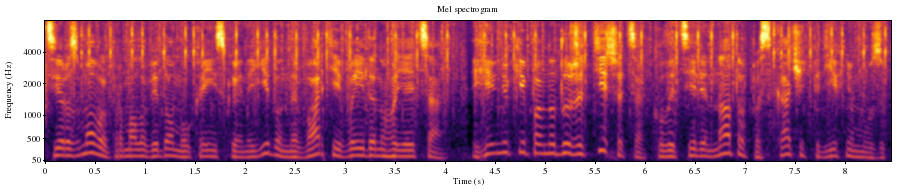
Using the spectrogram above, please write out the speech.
Ці розмови про маловідому українську Енеїду не варті вийденого яйця. Гівнюки, певно, дуже тішаться, коли цілі натовпи скачуть під їхню музику.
